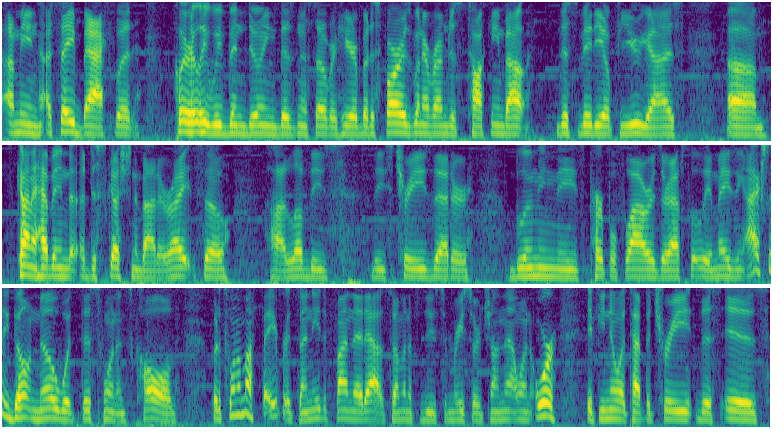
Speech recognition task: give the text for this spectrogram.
I mean, I say back, but clearly we've been doing business over here. But as far as whenever I'm just talking about this video for you guys, um, kind of having a discussion about it, right? So I love these these trees that are blooming these purple flowers. They're absolutely amazing. I actually don't know what this one is called, but it's one of my favorites. I need to find that out. So I'm gonna have to do some research on that one. Or if you know what type of tree this is,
